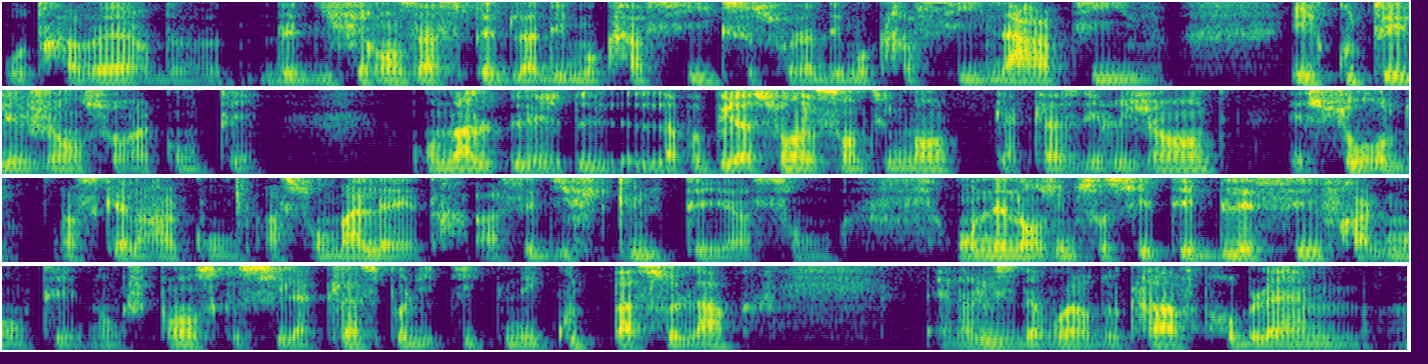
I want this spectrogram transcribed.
au travers des différents aspects de la démocratie, que ce soit la démocratie narrative, écouter les gens se raconter. On a, la population a le sentiment que la classe dirigeante est sourde à ce qu'elle raconte, à son mal-être, à ses difficultés, à son. On est dans une société blessée, fragmentée. Donc je pense que si la classe politique n'écoute pas cela, elle risque d'avoir de graves problèmes euh,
